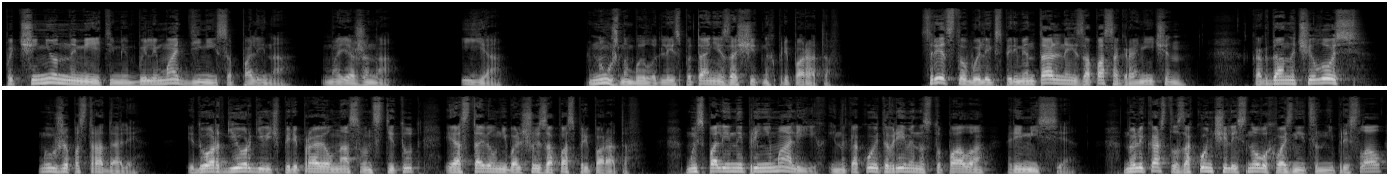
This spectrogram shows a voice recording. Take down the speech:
Подчиненными этими были мать Дениса, Полина, моя жена, и я. Нужно было для испытания защитных препаратов. Средства были экспериментальные, запас ограничен. Когда началось, мы уже пострадали. Эдуард Георгиевич переправил нас в институт и оставил небольшой запас препаратов. Мы с Полиной принимали их, и на какое-то время наступала ремиссия. Но лекарства закончились, новых Возницын не прислал,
